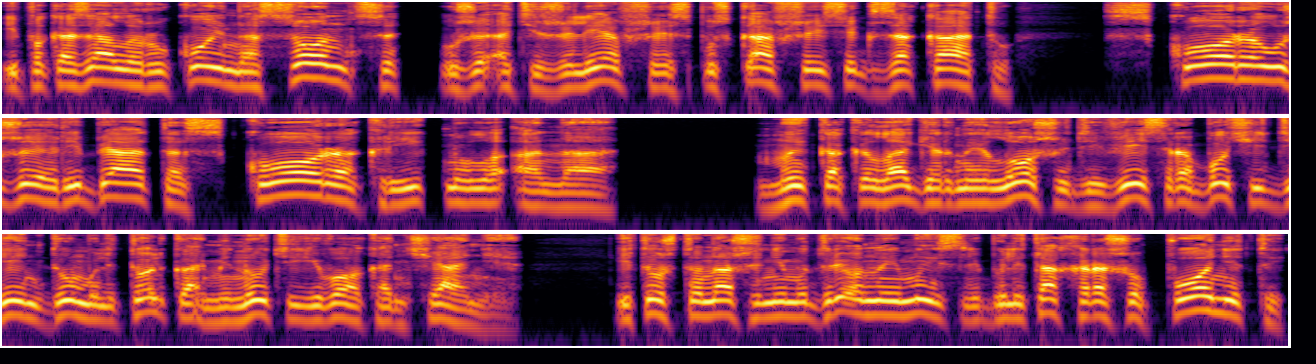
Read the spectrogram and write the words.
и показала рукой на солнце, уже отяжелевшее, спускавшееся к закату. «Скоро уже, ребята, скоро!» — крикнула она. Мы, как и лагерные лошади, весь рабочий день думали только о минуте его окончания. И то, что наши немудреные мысли были так хорошо поняты,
